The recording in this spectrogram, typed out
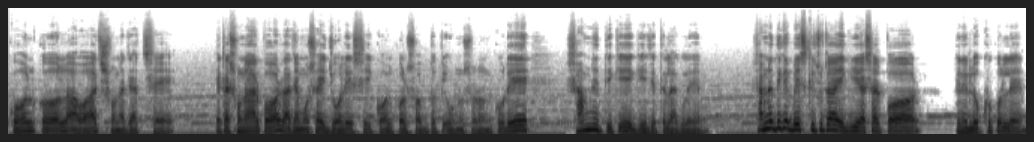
কল কল আওয়াজ শোনা যাচ্ছে। এটা শোনার পর রাজামশাই জলের সেই কলকল শব্দটি অনুসরণ করে সামনের দিকে এগিয়ে যেতে লাগলেন। সামনের দিকে বেশ কিছুটা এগিয়ে আসার পর তিনি লক্ষ্য করলেন,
